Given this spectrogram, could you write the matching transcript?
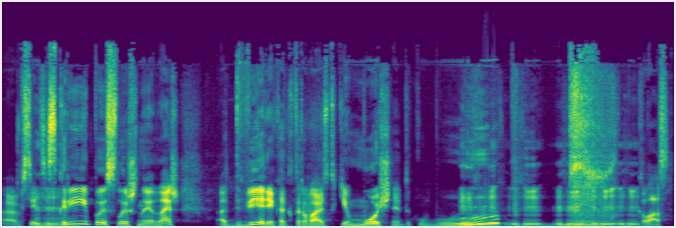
э, все эти mm-hmm. скрипы слышны, знаешь, двери как открываются, такие мощные, такой класс.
